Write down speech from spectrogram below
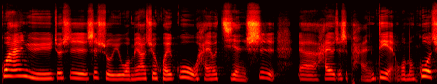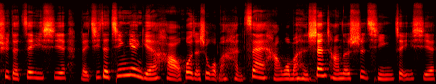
关于，就是是属于我们要去回顾，还有检视，呃，还有就是盘点我们过去的这一些累积的经验也好，或者是我们很在行、我们很擅长的事情，这一些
